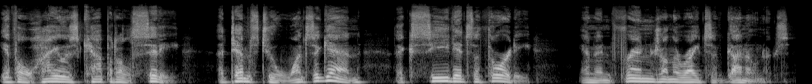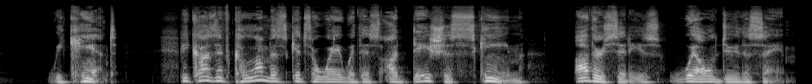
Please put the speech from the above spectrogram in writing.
if Ohio's capital city attempts to once again exceed its authority and infringe on the rights of gun owners. We can't. Because if Columbus gets away with this audacious scheme, other cities will do the same.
